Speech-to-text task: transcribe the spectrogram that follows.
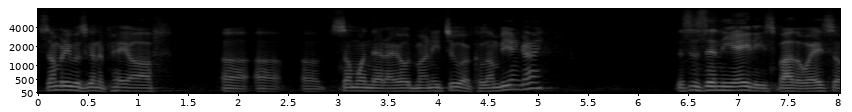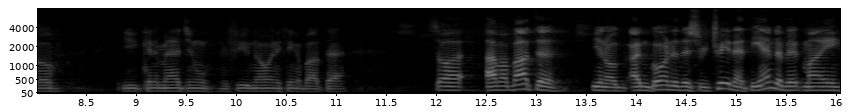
somebody was going to pay off uh, uh, uh, someone that I owed money to, a Colombian guy. This is in the 80s, by the way, so you can imagine if you know anything about that. So uh, I'm about to, you know, I'm going to this retreat, and at the end of it, my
